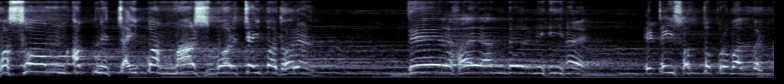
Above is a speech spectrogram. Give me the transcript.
কসম, আপনি চাইপা মাস বর চাইপা ধরেন। দের হয়, আন্দের নিহি হ্যায় এটাই সত্য প্রবাদ বাক্য।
